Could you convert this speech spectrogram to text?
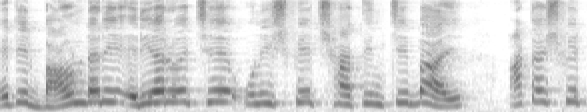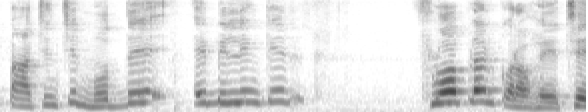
এটির বাউন্ডারি এরিয়া রয়েছে উনিশ ফিট সাত ইঞ্চি বাই আঠাশ ফিট পাঁচ ইঞ্চির মধ্যে এই বিল্ডিংটির ফ্লোর প্ল্যান করা হয়েছে।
